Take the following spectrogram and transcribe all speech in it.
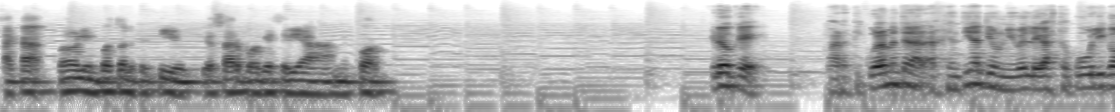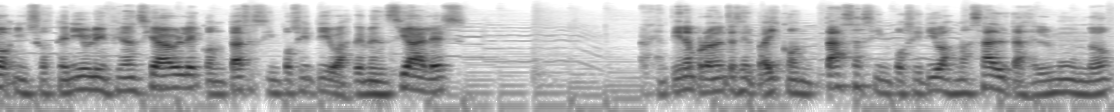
sacar, poner el impuesto al efectivo. Quiero saber por qué sería mejor. Creo que particularmente la Argentina tiene un nivel de gasto público insostenible, infinanciable, con tasas impositivas demenciales. Argentina probablemente es el país con tasas impositivas más altas del mundo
